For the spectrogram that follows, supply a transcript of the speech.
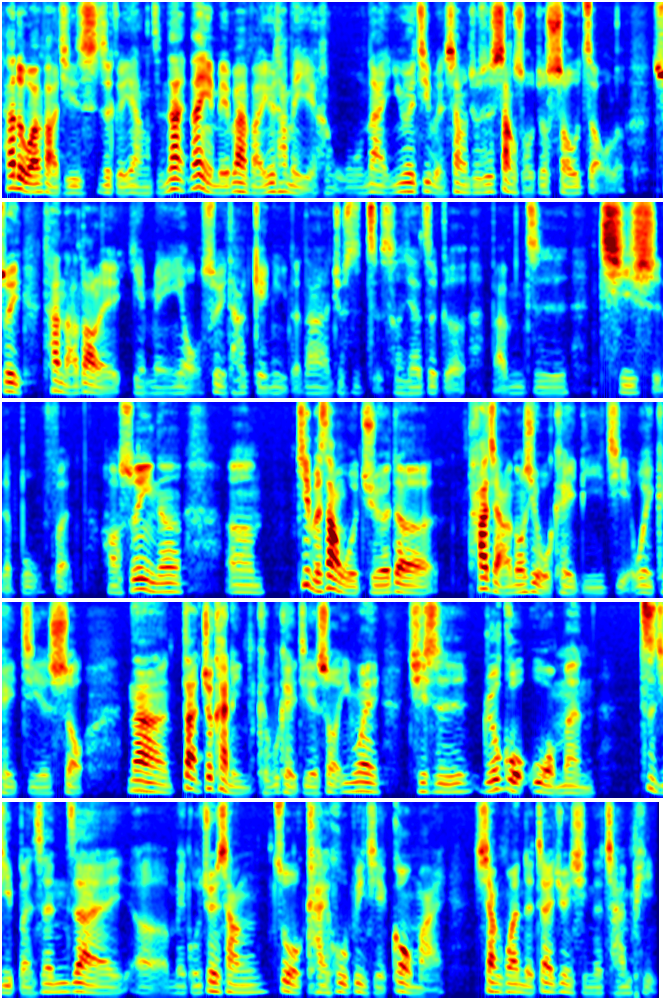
他的玩法其实是这个样子，那那也没办法，因为他们也很无奈，因为基本上就是上手就收走了，所以他拿到了也没有，所以他给你的当然就是只剩下这个百分之七十的部分。好，所以呢，嗯、基本上我觉得他讲的东西我可以理解，我也可以接受，那但就看你可不可以接受，因为其实如果我们自己本身在呃美国券商做开户，并且购买相关的债券型的产品，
